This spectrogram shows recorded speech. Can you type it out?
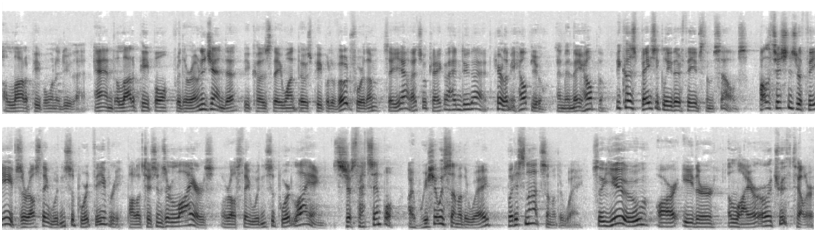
a lot of people want to do that. And a lot of people, for their own agenda, because they want those people to vote for them, say, yeah, that's okay, go ahead and do that. Here, let me help you. And then they help them. Because basically they're thieves themselves. Politicians are thieves, or else they wouldn't support thievery. Politicians are liars, or else they wouldn't support lying. It's just that simple. I wish it was some other way, but it's not some other way. So you are either a liar or a truth teller.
